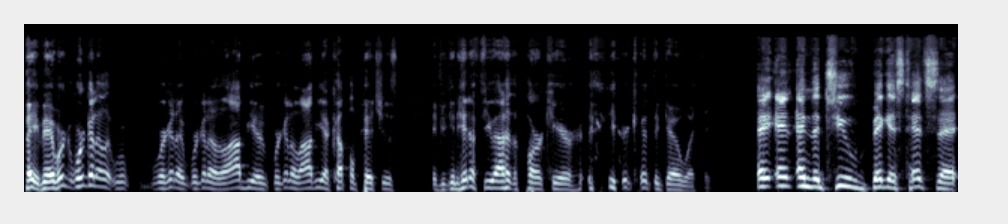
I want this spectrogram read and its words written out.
Hey man, we're, we're gonna we're, we're gonna we're gonna lob you we're gonna lob you a couple pitches. If you can hit a few out of the park here, you're good to go with it. And, and and the two biggest hits that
